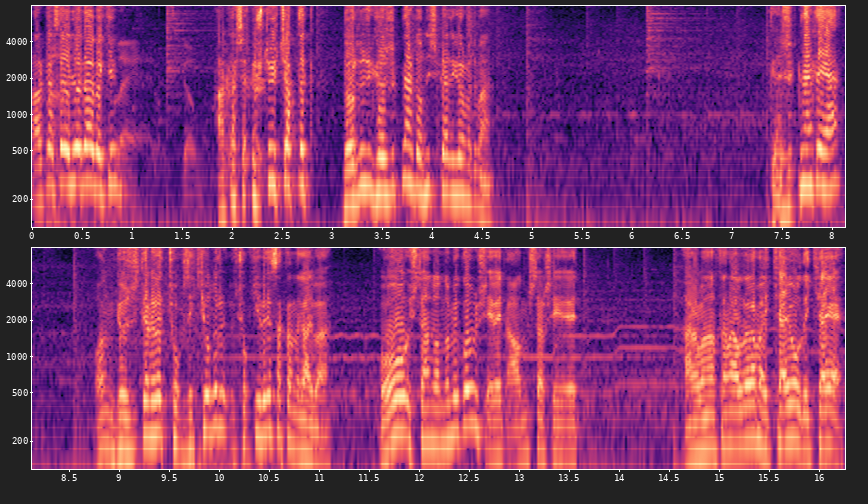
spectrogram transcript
Arkadaşlar elveda bakayım. İs going Arkadaşlar 3'te 3 yaptık. Dördüncü gözlük nerede onu hiçbir yerde görmedim ha. Gözlük nerede ya? Oğlum gözlükler evet çok zeki olur. Çok iyi bir yere saklandı galiba. Oo 3 tane dondurma koymuş. Evet almışlar şey evet. Arabanın anahtarını aldılar ama hikaye oldu hikaye.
